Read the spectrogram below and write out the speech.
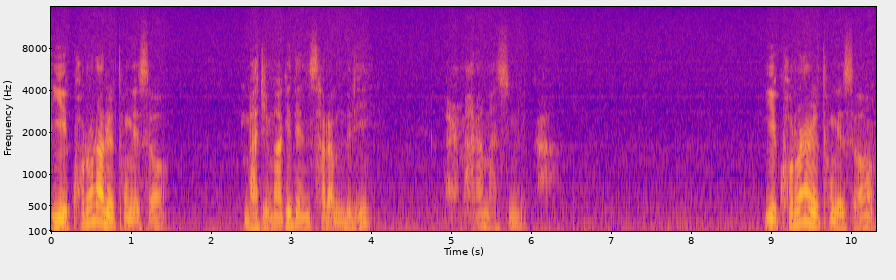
이 코로나를 통해서 마지막이 된 사람들이 얼마나 많습니까? 이 코로나를 통해서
